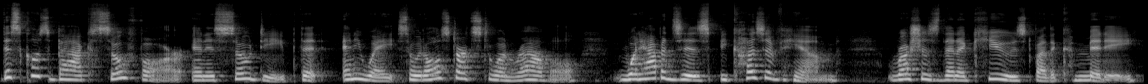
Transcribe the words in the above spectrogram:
this goes back so far and is so deep that anyway, so it all starts to unravel. What happens is because of him, Russia's then accused by the committee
